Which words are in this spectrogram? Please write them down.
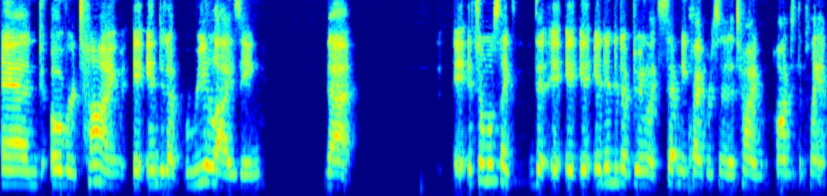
And over time, it ended up realizing that it's almost like the, it, it, ended up doing like 75% of the time onto the plant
